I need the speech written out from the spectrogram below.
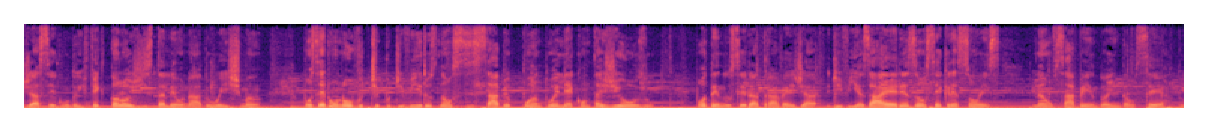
já segundo o infectologista Leonardo Weichmann, por ser um novo tipo de vírus, não se sabe o quanto ele é contagioso, podendo ser através de vias aéreas ou secreções, não sabendo ainda ao certo.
